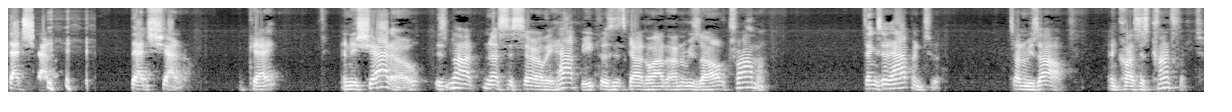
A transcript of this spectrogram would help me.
That shadow. that shadow. Okay, and the shadow is not necessarily happy because it's got a lot of unresolved trauma, things that happened to it. It's unresolved and causes conflict.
